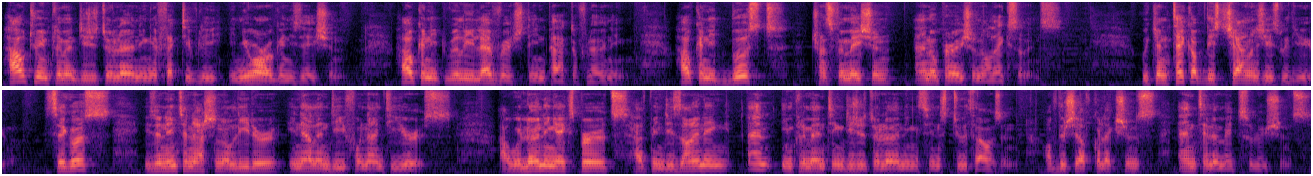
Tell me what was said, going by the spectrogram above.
How to implement digital learning effectively in your organization? How can it really leverage the impact of learning? How can it boost transformation and operational excellence? We can take up these challenges with you. Cegos is an international leader in L&D for 90 years. Our learning experts have been designing and implementing digital learning since 2000, off-the-shelf collections and tailor-made solutions.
